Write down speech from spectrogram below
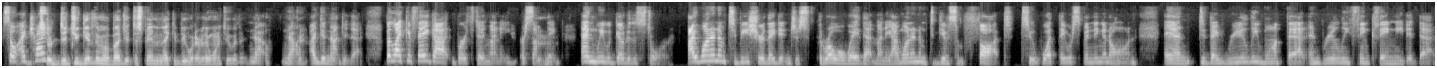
So I tried So, did you give them a budget to spend, and they could do whatever they wanted to with it? no, no, Okay. I did not do that. But like if they got birthday money Mm-hmm. or something and we would go to the store, I wanted them to be sure they didn't just throw away that money. I wanted them to give some thought to what they were spending it on and did they really want that and really think they needed that.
